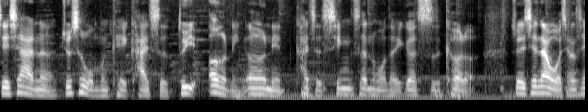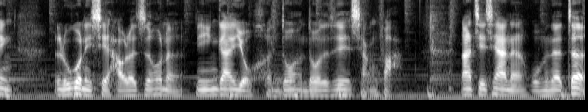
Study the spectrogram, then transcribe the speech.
接下来呢就是我们可以开始对二零二二年开始新生活的一个时刻了。所以现在我相信，如果你写好了之后呢，你应该有很多很多的这些想法。那接下来呢，我们的这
